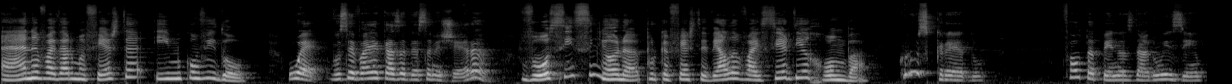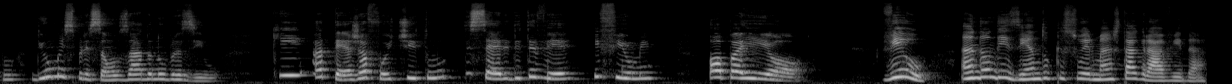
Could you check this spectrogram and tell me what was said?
A Ana vai dar uma festa e me convidou. Ué, você vai à casa dessa megera? Vou sim, senhora, porque a festa dela vai ser de arromba. Cruz credo. Falta apenas dar um exemplo de uma expressão usada no Brasil, que até já foi título de série de TV e filme. Opa aí, ó. Viu? Andam dizendo que sua irmã está grávida.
